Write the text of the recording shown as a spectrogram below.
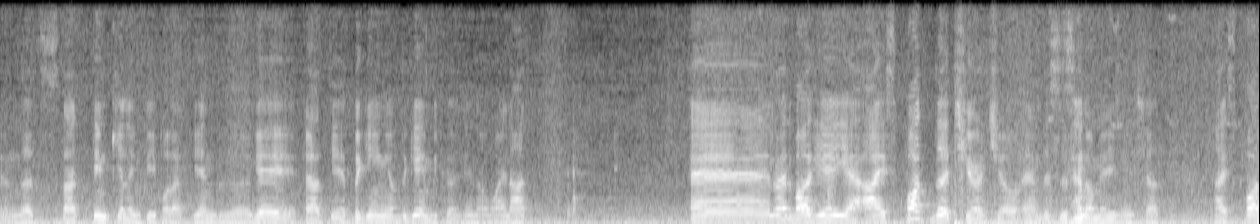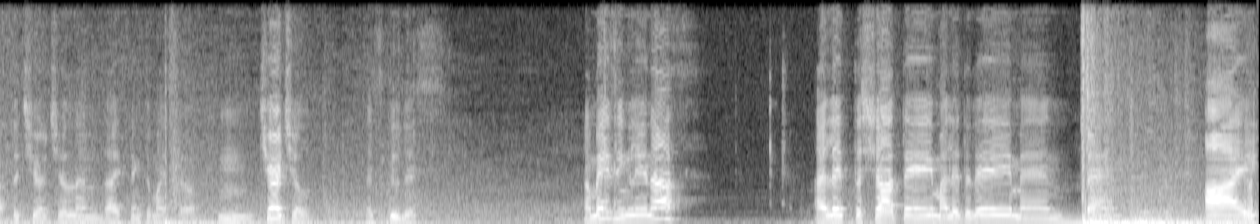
and let's start team killing people at the end of the game, at the beginning of the game because you know why not. And right about here, yeah, I spot the Churchill and this is an amazing shot. I spot the Churchill and I think to myself, hmm, Churchill, let's do this. Amazingly enough, I let the shot aim, I let it aim and bang. I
